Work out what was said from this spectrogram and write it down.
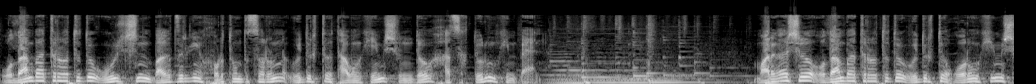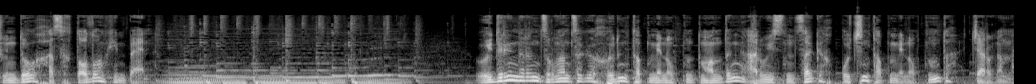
Улаанбаатар хотод үйлчин баг зэргийн хурд тундас орн өдөртөө 5 хим, шөндөө хасах 4 хим байна. Маргааш Улаанбаатар хотод өдөртөө 3 хим, шөндөө хасах 7 хим байна. Өдрийн наран 6 цаг 25 минутанд мандан 19 цаг 35 минутанд жаргана.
